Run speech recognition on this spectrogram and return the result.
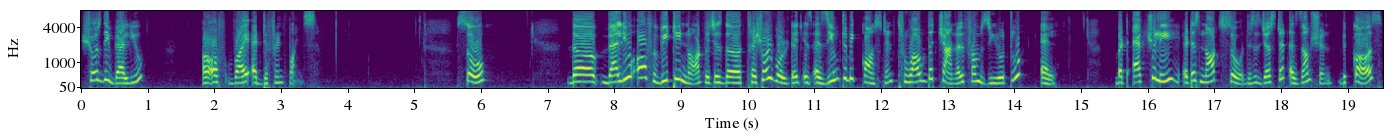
shows the value of Y at different points so the value of Vt naught which is the threshold voltage is assumed to be constant throughout the channel from 0 to L. But actually it is not so. This is just an assumption because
